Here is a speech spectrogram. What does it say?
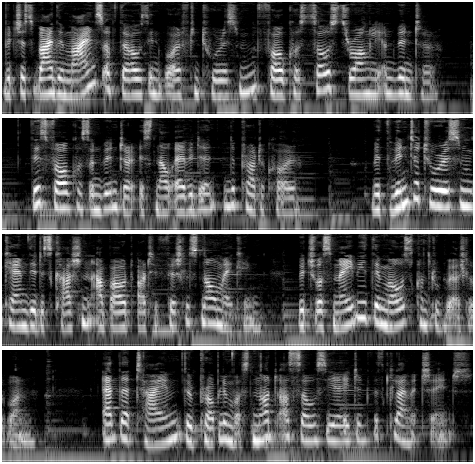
which is why the minds of those involved in tourism focused so strongly on winter. This focus on winter is now evident in the protocol. With winter tourism came the discussion about artificial snowmaking, which was maybe the most controversial one. At that time, the problem was not associated with climate change.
